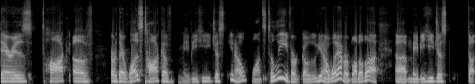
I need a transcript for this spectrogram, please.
There is talk of, or there was talk of maybe he just, you know, wants to leave or go, you know, whatever, blah, blah, blah. Uh, maybe he just do-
